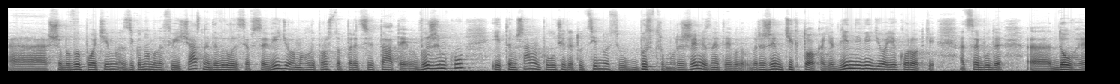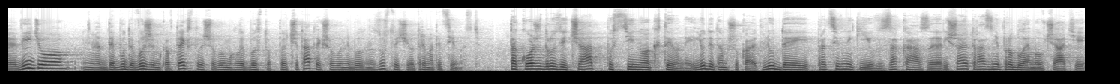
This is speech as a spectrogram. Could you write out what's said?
е, щоб ви потім зекономили свій час, не дивилися все відео, а могли просто перецвітати вижимку і тим самим отримати ту цінність у бистрому режимі. Знаєте, режим TikTok. Є длінне відео, є короткі. А це буде е, довге відео, е, де буде вижимка в текстові, щоб ви могли швидко прочитати, якщо ви не були на зустрічі, отримати цінність. Також, друзі, чат постійно активний. Люди там шукають людей, працівників, закази, рішають різні проблеми в чаті,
